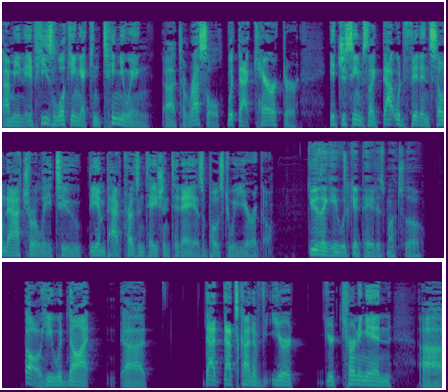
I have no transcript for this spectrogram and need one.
I mean if he's looking at continuing uh, to wrestle with that character, it just seems like that would fit in so naturally to the Impact presentation today as opposed to a year ago. Do you think he would get paid as much though? oh he would not uh that that's kind of you're you're turning in uh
